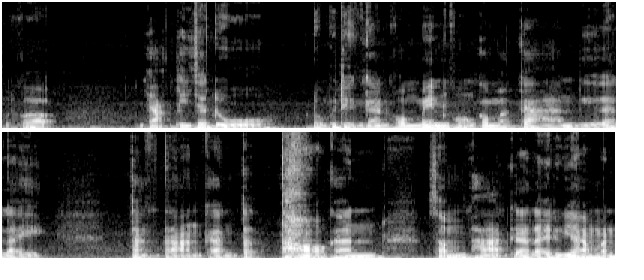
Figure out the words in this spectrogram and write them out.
แล้วก็อยากที่จะดูรวมไปถึงการคอมเมนต์ของกรรมการหรืออะไรต่างๆ การตัดต่อการสัมภาษณ์กันอะไรทุกอย่างมัน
